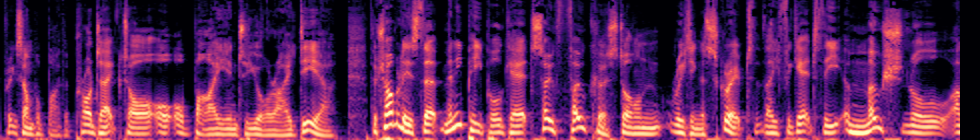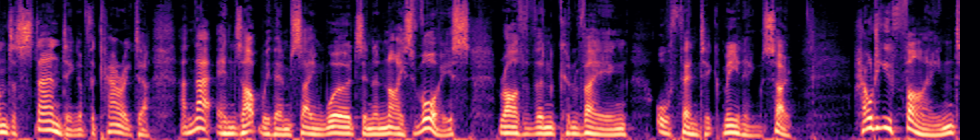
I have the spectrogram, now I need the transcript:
for example, buy the product or, or, or, buy into your idea. The trouble is that many people get so focused on reading a script that they forget the emotional understanding of the character, and that ends up with them saying words in a nice voice rather than conveying authentic meaning. So, how do you find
